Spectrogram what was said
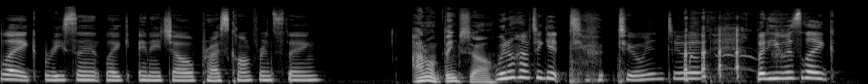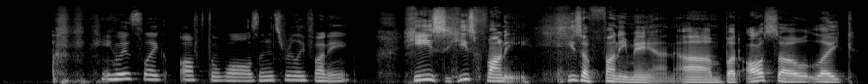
like recent like NHL press conference thing? I don't think so. We don't have to get too, too into it, but he was like he was like off the walls and it's really funny. he's he's funny. He's a funny man. Um, but also like,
